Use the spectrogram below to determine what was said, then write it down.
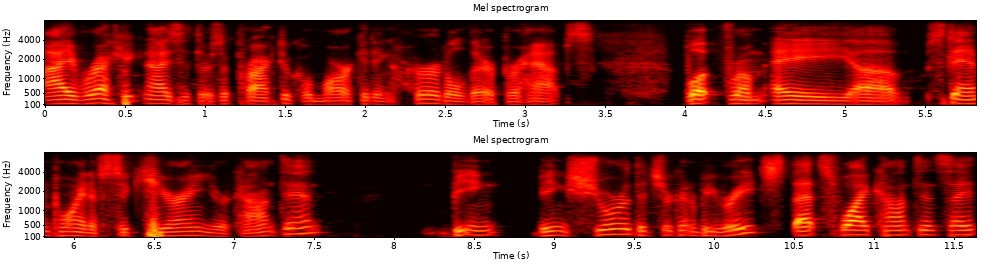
I recognize that there's a practical marketing hurdle there, perhaps, but from a uh, standpoint of securing your content, being being sure that you're going to be reached. That's why ContentSafe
